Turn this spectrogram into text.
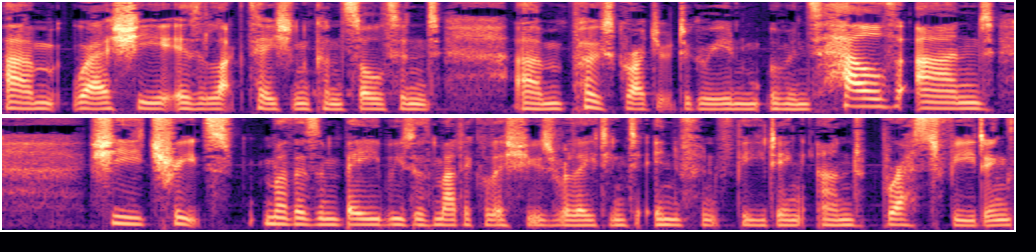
um, where she is a lactation consultant, um, postgraduate degree in women's health, and she treats mothers and babies with medical issues relating to infant feeding and breastfeeding.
